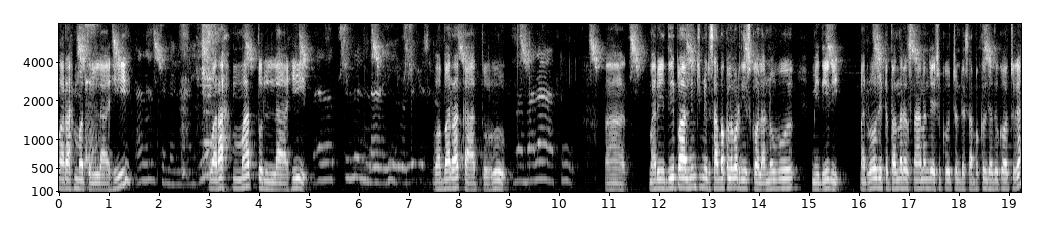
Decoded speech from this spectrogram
వరహమతుల్లాహి వరహమతుల్లాహి ఆ, మరి దీపాల నుంచి మీరు సబకులు కూడా తీసుకోవాలా? నువ్వు మీ దీది. మరి రోజు ఇట్ట తొందరగా స్నానం చేసి కూర్చుంటే సబకులు చదువుకోవచ్చుగా?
